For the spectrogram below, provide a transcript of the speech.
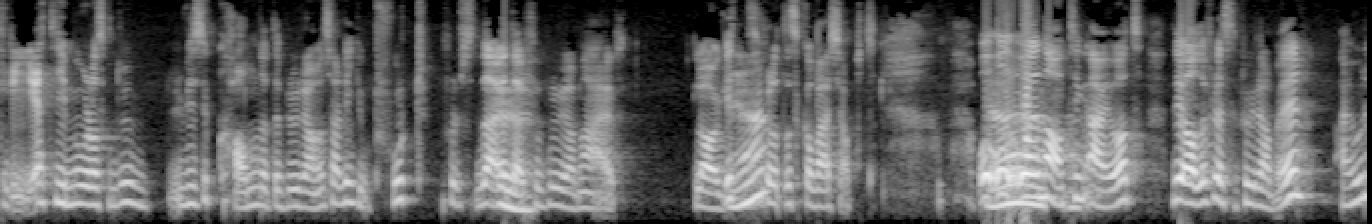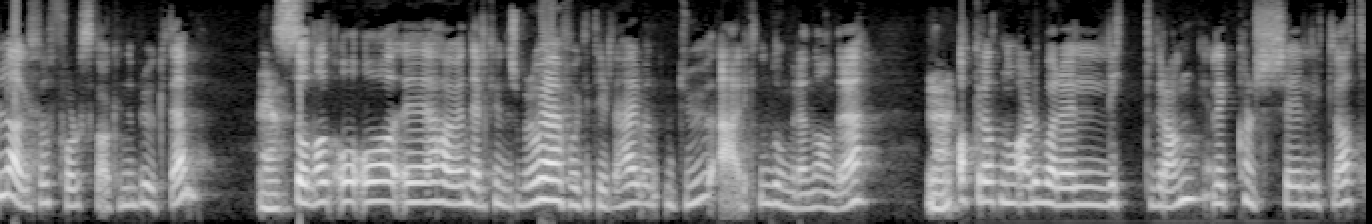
Tre timer, du Hvis du kan dette programmet, så er det gjort fort. For det er jo Mm. derfor programmet er laget, Ja. for at det skal være kjapt. Og, og, og en annen ting er jo at de aller fleste programmer er jo laget for at folk skal kunne bruke dem. Ja. Sånn at, og, og jeg har jo en del kunder som bare 'Å, jeg får ikke til det her', men du er ikke noe dummere enn noen andre. Nei. Akkurat nå er du bare litt vrang, eller kanskje litt lat.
